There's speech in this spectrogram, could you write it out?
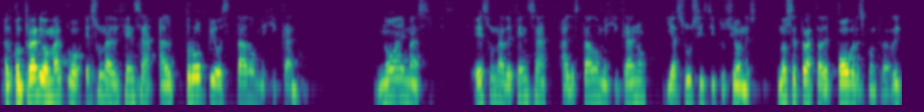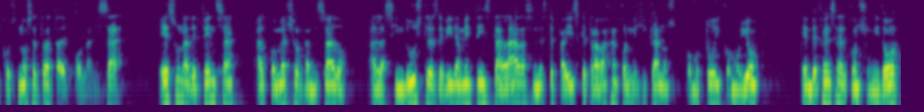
Al contrario, Marco, es una defensa al propio Estado mexicano. No hay más. Es una defensa al Estado mexicano y a sus instituciones. No se trata de pobres contra ricos, no se trata de polarizar. Es una defensa al comercio organizado, a las industrias debidamente instaladas en este país que trabajan con mexicanos como tú y como yo, en defensa del consumidor,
